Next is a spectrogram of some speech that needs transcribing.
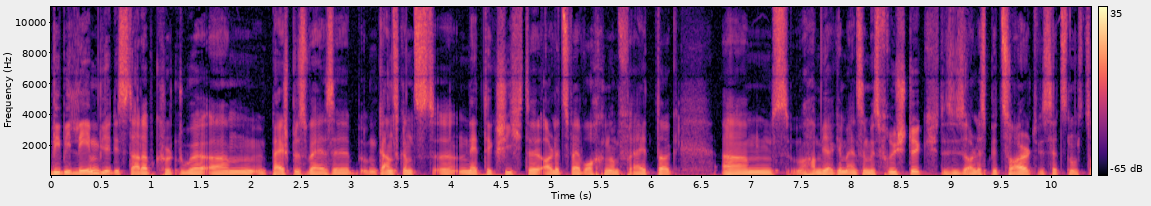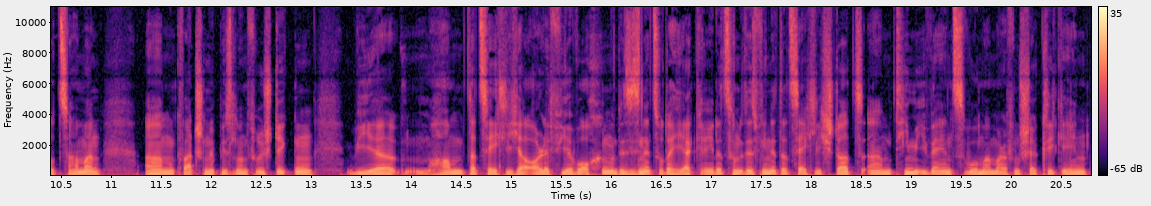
wie beleben wir die Startup-Kultur? Ähm, beispielsweise, ganz, ganz äh, nette Geschichte, alle zwei Wochen am Freitag ähm, haben wir ein gemeinsames Frühstück. Das ist alles bezahlt. Wir setzen uns dort zusammen, ähm, quatschen ein bisschen und frühstücken. Wir haben tatsächlich auch alle vier Wochen, und das ist nicht so dahergeredet, sondern das findet tatsächlich statt, ähm, Team-Events, wo wir mal auf den Schöckel gehen,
